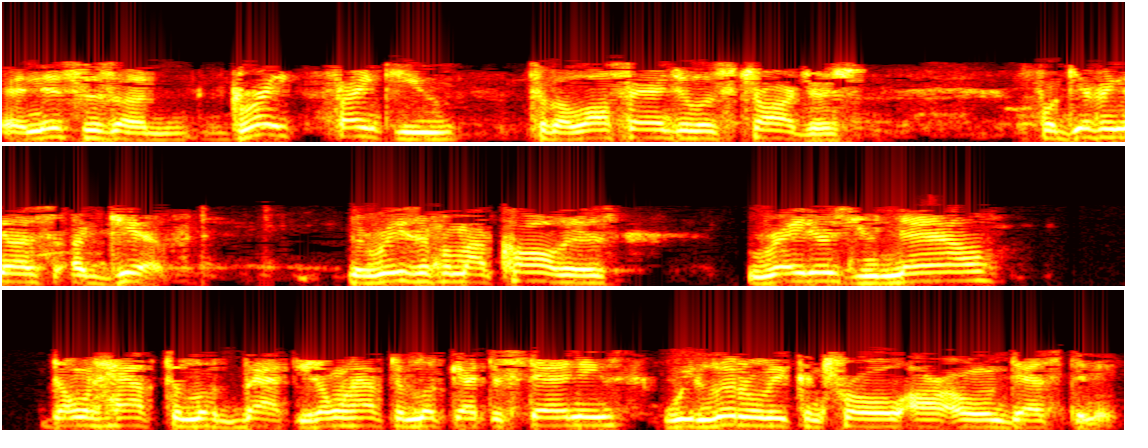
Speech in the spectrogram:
and this is a great thank you to the Los Angeles Chargers for giving us a gift. The reason for my call is Raiders, you now don't have to look back. You don't have to look at the standings. We literally control our own destiny.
